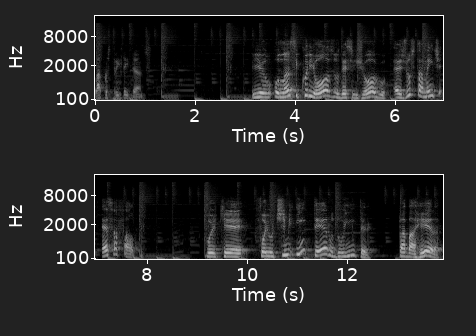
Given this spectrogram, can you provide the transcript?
lá para os 30 e tantos. E o, o lance curioso desse jogo é justamente essa falta. Porque foi o time inteiro do Inter pra barreira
